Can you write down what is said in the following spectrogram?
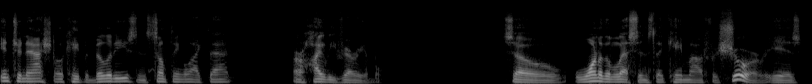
international capabilities in something like that are highly variable. So, one of the lessons that came out for sure is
